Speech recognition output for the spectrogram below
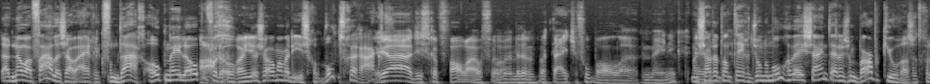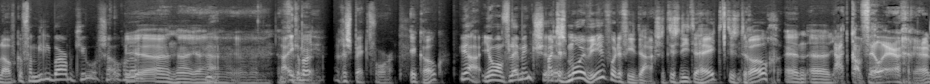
Nou, Noah Valen zou eigenlijk vandaag ook meelopen Ach. voor de Oranje Zomer. Maar die is gewond geraakt. Ja, die is gevallen of, eh, met een partijtje voetbal, eh, meen ik. Maar zou dat dan tegen John de Mol geweest zijn? Tijdens een barbecue was het geloof ik. Een familiebarbecue of zo geloof ik. Ja, nou ja. Ja. ja, ja, Nou, ik heb er respect voor. ik ook. Ja, Johan Flemings. Maar het eh, is mooi weer voor de Vierdaagse. Het is niet te heet, het is droog. En eh, ja, het kan veel erger. Hè? Dat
